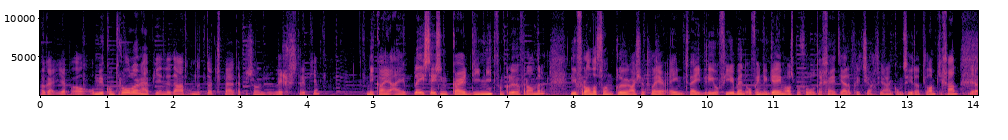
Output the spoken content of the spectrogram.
Oké, je hebt om je controller heb je inderdaad om de touchpad heb je zo'n lichtstripje. Die kan je aan je PlayStation kan je die niet van kleur veranderen. Die verandert van kleur als je player 1, 2, 3 of 4 bent. Of in de game, als bijvoorbeeld in GTA de politie achter je aankomt, zie je dat lampje gaan. Ja.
